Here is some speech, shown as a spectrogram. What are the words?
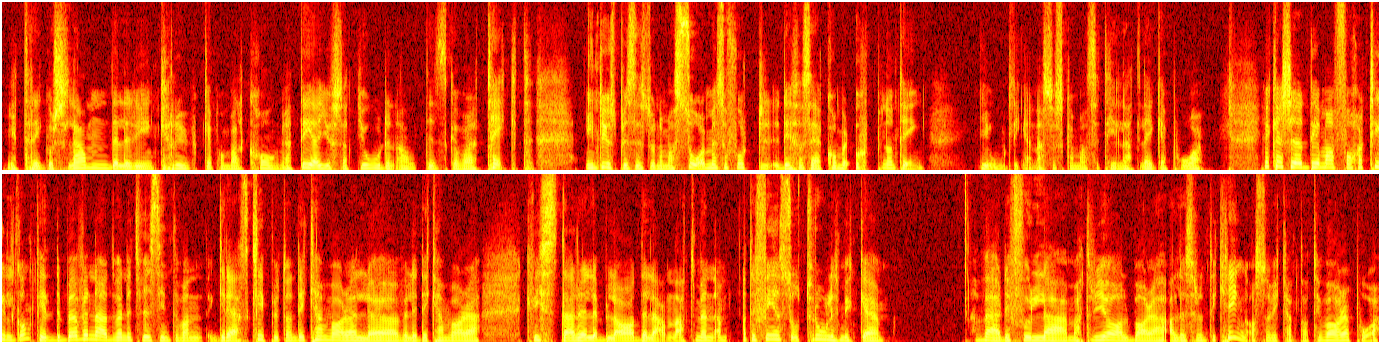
i ett trädgårdsland eller i en kruka på en balkong, att det är just att jorden alltid ska vara täckt. Inte just precis då när man sår, men så fort det så att säga kommer upp någonting i odlingarna så ska man se till att lägga på Ja, kanske det man får ha tillgång till. Det behöver nödvändigtvis inte vara en gräsklipp utan det kan vara löv eller det kan vara kvistar eller blad eller annat. Men um, att det finns så otroligt mycket värdefulla material bara alldeles runt omkring oss som vi kan ta tillvara på.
